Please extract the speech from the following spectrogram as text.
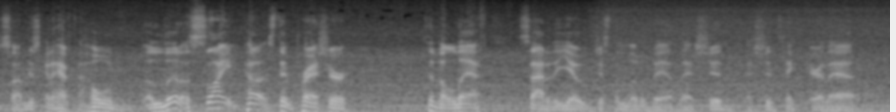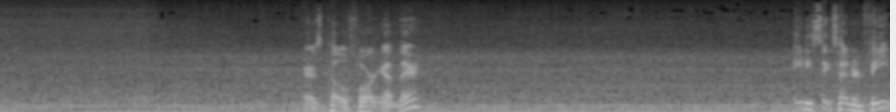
So I'm just gonna have to hold a little slight constant pressure to the left side of the yoke just a little bit. That should that should take care of that. There's Cold Fork up there. 8,600 feet.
